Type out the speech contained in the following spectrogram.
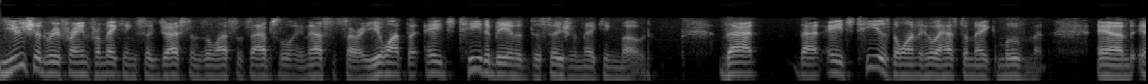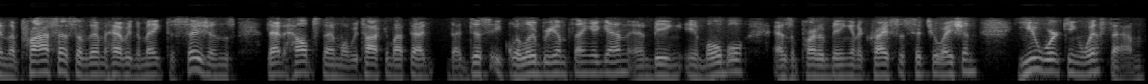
You should refrain from making suggestions unless it's absolutely necessary. You want the HT to be in a decision making mode. That that HT is the one who has to make movement. And in the process of them having to make decisions, that helps them when we talk about that, that disequilibrium thing again and being immobile as a part of being in a crisis situation. You working with them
